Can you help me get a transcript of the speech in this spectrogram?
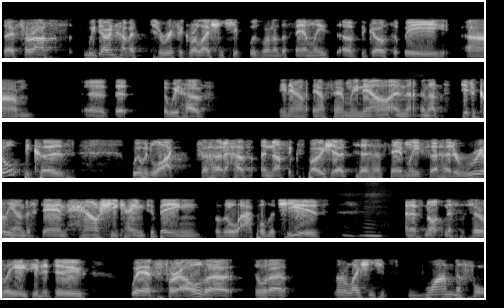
So for us, we don't have a terrific relationship with one of the families of the girls that we um, uh, that that we have in our, our family now, and that, and that's difficult because we would like for her to have enough exposure to her family for her to really understand how she came to being the little apple that she is, mm-hmm. and it's not necessarily easy to do. Where for our older daughter, the relationship's wonderful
